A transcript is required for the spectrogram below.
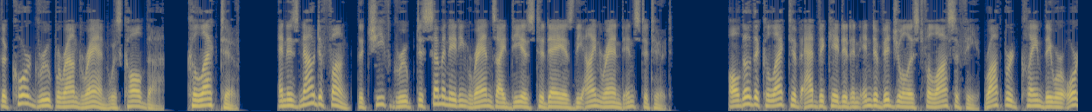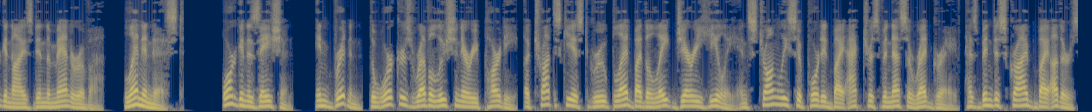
The core group around Rand was called the «collective» and is now defunct. The chief group disseminating Rand's ideas today is the Ayn Rand Institute. Although the collective advocated an individualist philosophy, Rothbard claimed they were organized in the manner of a Leninist organization. In Britain, the Workers' Revolutionary Party, a Trotskyist group led by the late Gerry Healy and strongly supported by actress Vanessa Redgrave, has been described by others,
